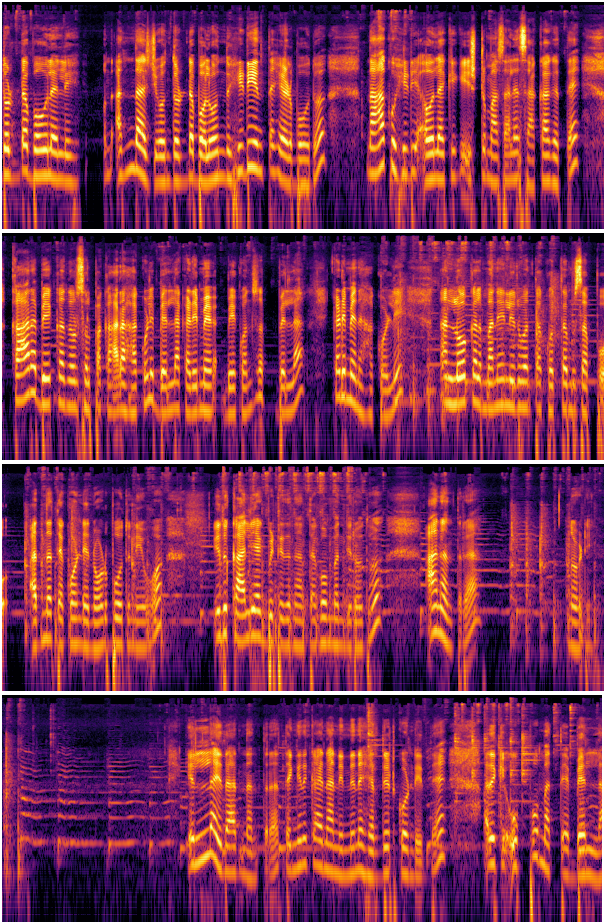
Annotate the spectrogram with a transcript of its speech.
ದೊಡ್ಡ ಬೌಲಲ್ಲಿ ಒಂದು ಅಂದಾಜು, ಒಂದು ದೊಡ್ಡ ಬೌಲ್, ಒಂದು ಹಿಡಿ ಅಂತ ಹೇಳ್ಬೋದು. ನಾಲ್ಕು ಹಿಡಿ ಅವಲಕ್ಕಿಗೆ ಇಷ್ಟು ಮಸಾಲೆ ಸಾಕಾಗುತ್ತೆ. ಖಾರ ಬೇಕಂದ್ರೆ ಸ್ವಲ್ಪ ಖಾರ ಹಾಕ್ಕೊಳ್ಳಿ ಬೆಲ್ಲ ಕಡಿಮೆ ಬೇಕು ಅಂದರೆ ಸ್ವಲ್ಪ ಬೆಲ್ಲ ಕಡಿಮೆನೇ ಹಾಕ್ಕೊಳ್ಳಿ ನಾನು ಲೋಕಲ್ ಮನೆಯಲ್ಲಿರುವಂಥ ಕೊತ್ತಂಬರಿ ಸೊಪ್ಪು ಅದನ್ನ ತಗೊಂಡೆ, ನೋಡ್ಬೋದು ನೀವು. ಇದು ಖಾಲಿಯಾಗಿಬಿಟ್ಟಿದೆ, ನಾನು ತಗೊಂಬಂದಿರೋದು. ಆನಂತರ ನೋಡಿ. ಎಲ್ಲ ಇದಾದ ನಂತರ ತೆಂಗಿನಕಾಯಿ ನಾನು ನಿನ್ನೆ ಹೆರೆದಿಟ್ಕೊಂಡಿದ್ದೆ. ಅದಕ್ಕೆ ಉಪ್ಪು ಮತ್ತು ಬೆಲ್ಲ,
